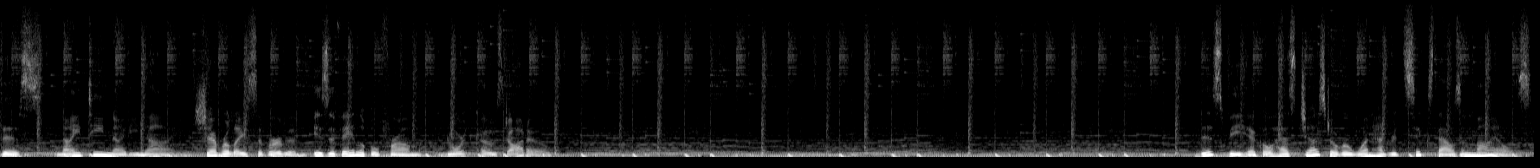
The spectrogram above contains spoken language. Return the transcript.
This 1999 Chevrolet Suburban is available from North Coast Auto. This vehicle has just over 106,000 miles.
